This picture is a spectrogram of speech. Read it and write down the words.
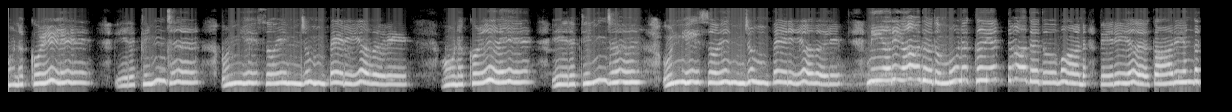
உனக்குள்ளே இருக்கின்ற உன் இயேசு என்றும் பெரியவரே. உனக்குள்ளே இருக்கின்ற உன் இயேசு என்றும் பெரியவரே. நீ அறியாததும் உனக்கு எட்டாததுமான பெரிய காரியங்கள்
